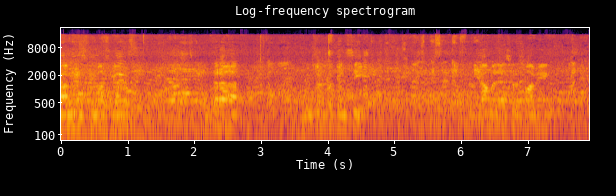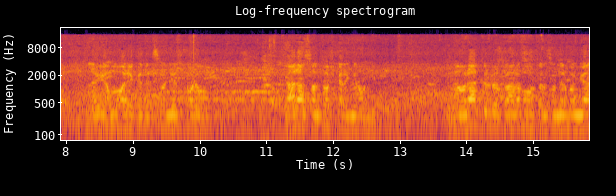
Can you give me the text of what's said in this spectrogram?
కాంగ్రెస్ శ్రీనివాస్ గారు ఇతర మిత్రులతో కలిసి దుర్గామల్లేశ్వర స్వామి అలాగే అమ్మవారి యొక్క దర్శనం చేసుకోవడం చాలా సంతోషకరంగా ఉంది. నవరాత్రులు ప్రారంభమవుతున్న సందర్భంగా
